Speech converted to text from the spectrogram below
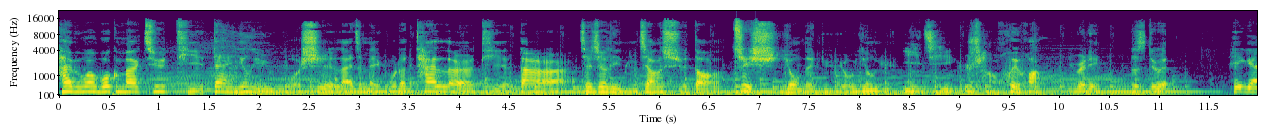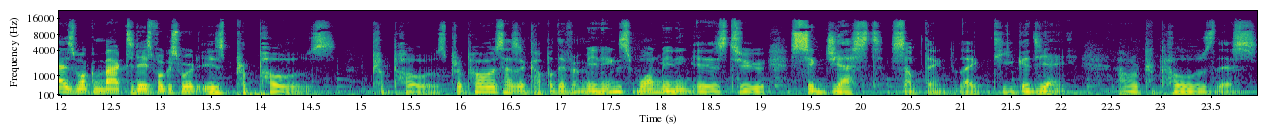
Hi everyone, welcome back to 铁蛋英语。我是来自美国的 Tyler 铁蛋儿，在这里你将学到最实用的旅游英语以及日常会话。You ready? Let's do it. Hey guys, welcome back. Today's focus word is propose. Propose. Propose has a couple different meanings. One meaning is to suggest something, like 提个建议. I would propose this.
